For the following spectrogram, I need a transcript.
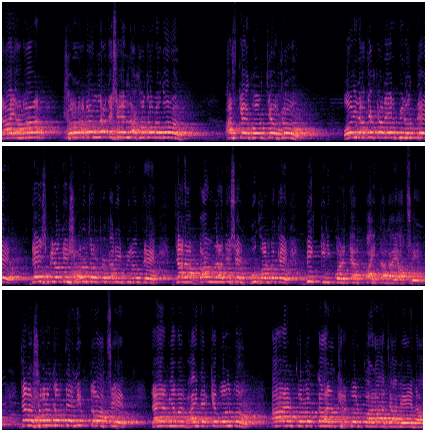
তাই আমার সারা বাংলাদেশের লাখো জনগণ, আজকে গর্জে ওঠো। ওই রাজাকারের বিরুদ্ধে দেশ বিরোধী ষড়যন্ত্রকারীর বিরুদ্ধে যারা বাংলাদেশের ভূখণ্ডকে বিক্রি করে দেওয়ার পাইতারায় আছে, যারা ষড়যন্ত্রে লিপ্ত আছে, তাই আমি আমার ভাইদেরকে বলব আর কোনো কাল ক্ষেপণ করা যাবে না।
